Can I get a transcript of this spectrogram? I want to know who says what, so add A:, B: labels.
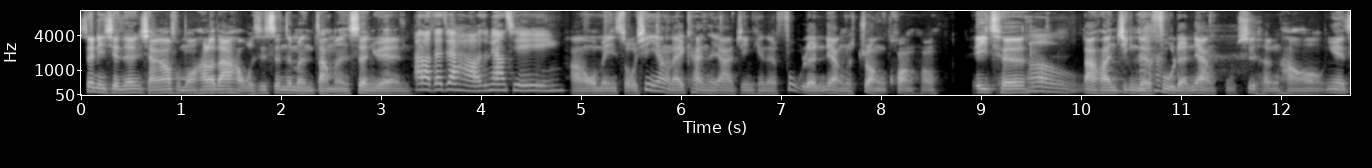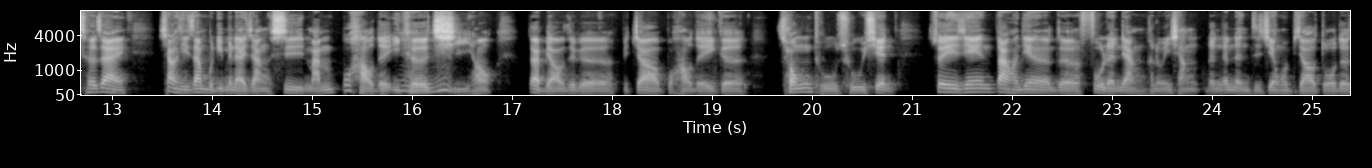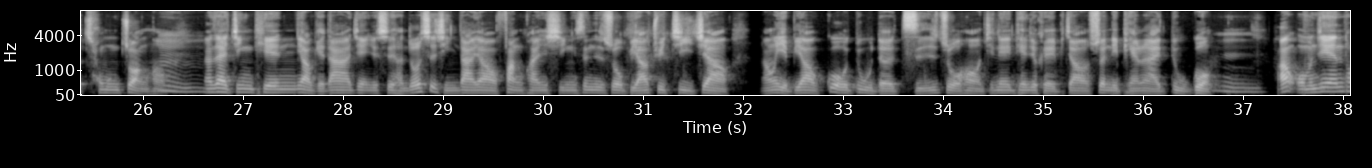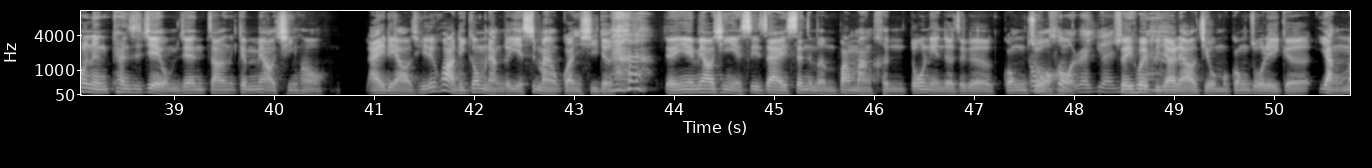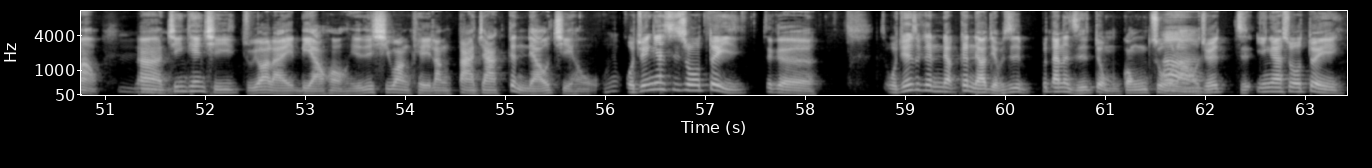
A: 圣灵先生想要抚摸，Hello，大家好，我是圣智门掌门圣元。
B: Hello，大家好，我是妙清。
A: 好，我们首先一样来看一下今天的负能量的状况哈。黑车
B: 哦
A: 大环境的负能量不是很好哦，因为车在象棋占卜里面来讲是蛮不好的一颗
B: 嗯
A: 棋哈，代表这个比较不好的一个冲突出现。所以今天大环境的负能量可能影响人跟人之间会比较多的冲撞哈。
B: 嗯，
A: 那在今天要给大家建议，就是很多事情大家要放宽心，甚至说不要去计较，然后也不要过度的执着哈。今天一天就可以比较顺利平安来度过。
B: 嗯
A: 好，我们今天通人看世界，我们今天张跟妙清吼来聊，其实话题跟我们两个也是蛮有关系的。对，因为妙清也是在圣人门帮忙很多年的这个工作所以会比较 了解我们工作的一个样貌。那
B: 嗯
A: 今天其实主要来聊哈，也是希望可以让大家更了解哈。我我觉得应该是说对这个，我觉得这个了更了解，不是不单单只是对我们工作啦，我
B: 嗯
A: 觉得只应该说对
